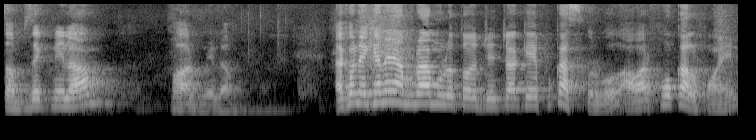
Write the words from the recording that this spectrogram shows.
সাবজেক্ট নিলাম ভার্ব নিলাম এখন এখানে আমরা মূলত যেটাকে ফোকাস করব আওয়ার ফোকাল পয়েন্ট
